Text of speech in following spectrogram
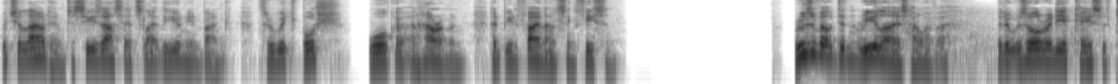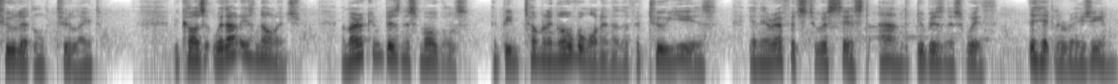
which allowed him to seize assets like the Union Bank, through which Bush, Walker and Harriman had been financing Thyssen. Roosevelt didn't realize, however, that it was already a case of too little, too late. Because without his knowledge, American business moguls had been tumbling over one another for two years in their efforts to assist and do business with the Hitler regime.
